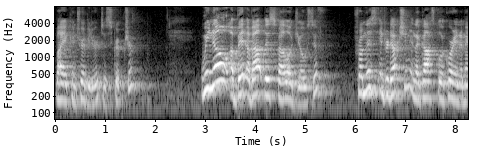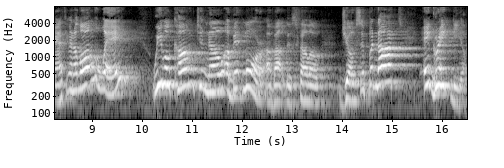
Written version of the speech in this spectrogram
by a contributor to Scripture. We know a bit about this fellow Joseph from this introduction in the Gospel according to Matthew, and along the way, we will come to know a bit more about this fellow Joseph, but not a great deal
